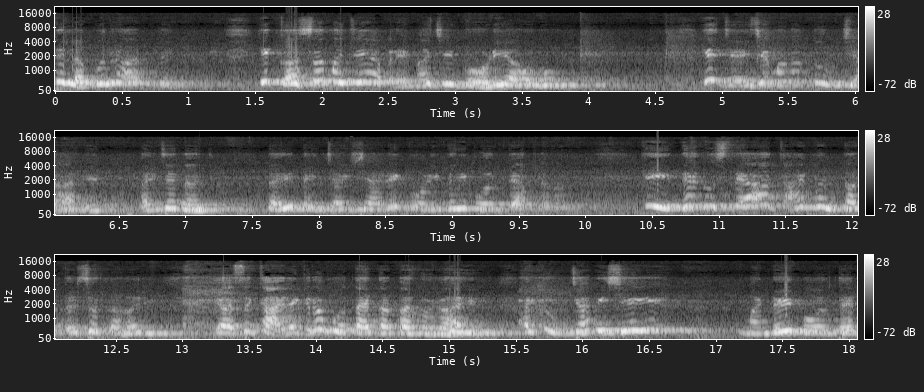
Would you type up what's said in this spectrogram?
ते लपून राहत नाही. की कसं म्हणजे या प्रेमाची गोडी अहो की जे जे म्हणून तुमचे आहेत आणि जे नदी तरी त्यांच्या अरे कोणीतरी बोलते आपल्याला की इथे नुसत्या काय म्हणतात तसं लहरी ते असे कार्यक्रम होत आहेत आता गुरुवारी. आणि तुमच्याविषयी मंडळी बोलत आहेत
